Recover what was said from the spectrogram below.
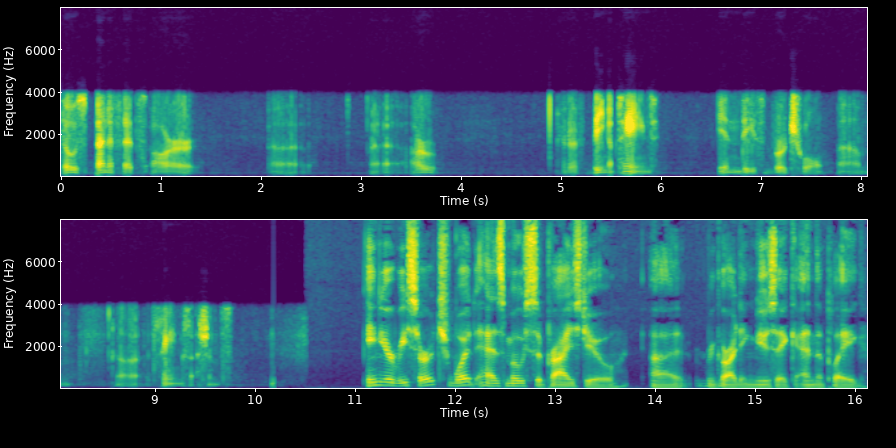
those benefits are uh, are kind of being obtained in these virtual um, uh, singing sessions. In your research, what has most surprised you uh, regarding music and the plague?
